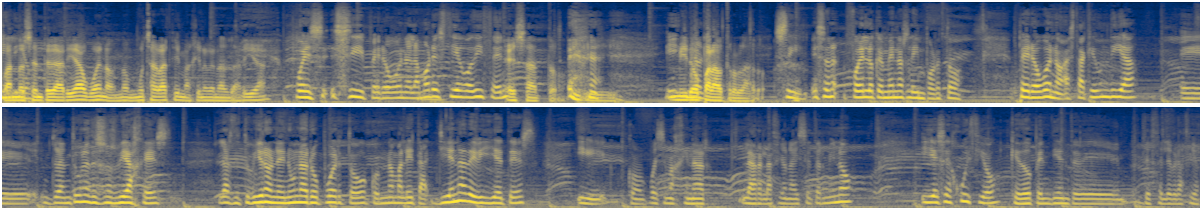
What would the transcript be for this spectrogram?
Cuando se enteraría, bueno, no, muchas gracias, imagino que nos daría. Pues sí, pero bueno, el amor es ciego, dicen. Exacto. Y, miró para otro lado. Sí, eso fue lo que menos le importó. Pero bueno, hasta que un día, eh, durante uno de esos viajes, las detuvieron en un aeropuerto con una maleta llena de billetes y, como puedes imaginar, la relación ahí se terminó y ese juicio quedó pendiente de, celebración.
